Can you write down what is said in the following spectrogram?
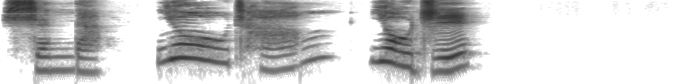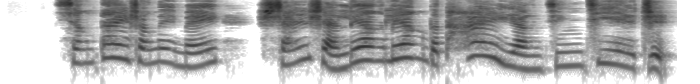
伸的又长又直，想戴上那枚闪闪亮亮的太阳金戒指。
